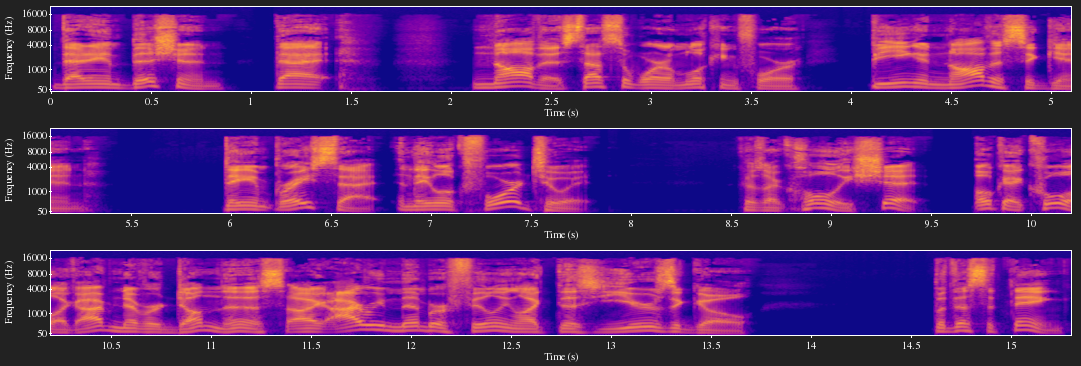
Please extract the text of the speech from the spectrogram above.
that ambition, that novice, that's the word I'm looking for, being a novice again, they embrace that and they look forward to it. Because like, holy shit, okay, cool. Like I've never done this. I, I remember feeling like this years ago. But that's the thing.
